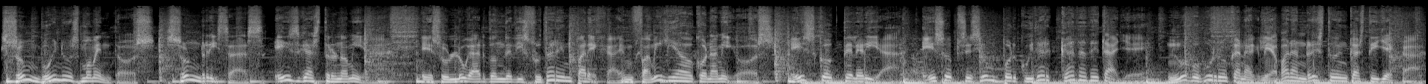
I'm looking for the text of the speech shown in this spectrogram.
Son buenos momentos, son risas, es gastronomía. Es un lugar donde disfrutar en pareja, en familia o con amigos. Es coctelería, es obsesión por cuidar cada detalle. Nuevo burro Canaglia Baran Resto en Castilleja.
